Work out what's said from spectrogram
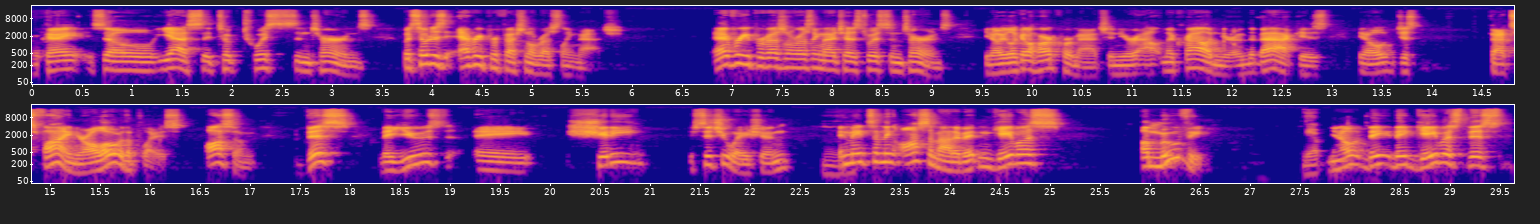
Okay. So, yes, it took twists and turns, but so does every professional wrestling match. Every professional wrestling match has twists and turns. You know, you look at a hardcore match and you're out in the crowd and you're in the back, is, you know, just that's fine. You're all over the place. Awesome. This, they used a shitty situation mm. and made something awesome out of it and gave us a movie. Yep. You know, they they gave us this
